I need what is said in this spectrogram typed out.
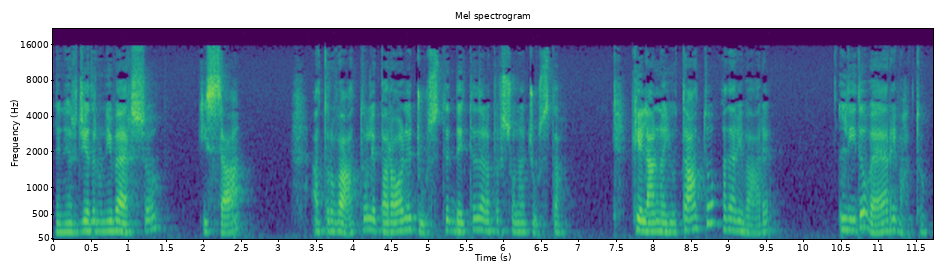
l'energia dell'universo, chissà, ha trovato le parole giuste dette dalla persona giusta, che l'hanno aiutato ad arrivare lì dove è arrivato.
